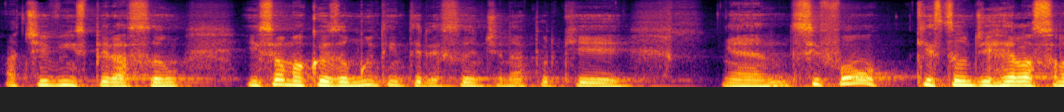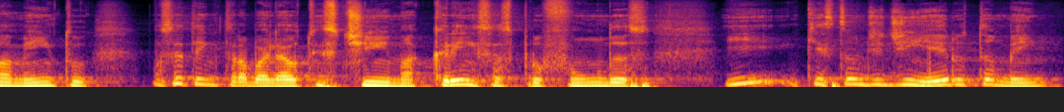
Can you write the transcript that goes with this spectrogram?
Ative inspiração. Isso é uma coisa muito interessante, né? porque é, se for questão de relacionamento, você tem que trabalhar autoestima, crenças profundas e questão de dinheiro também.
